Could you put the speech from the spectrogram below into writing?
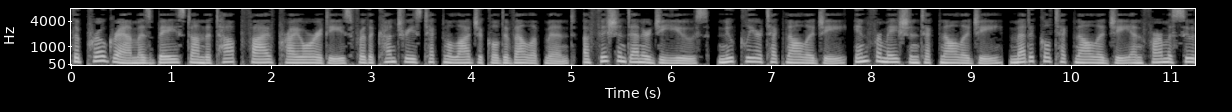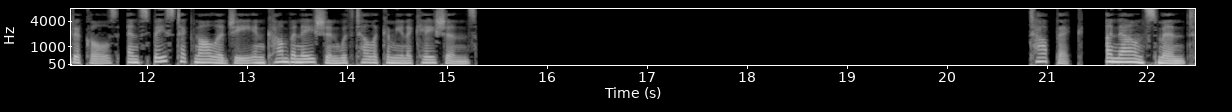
The program is based on the top five priorities for the country's technological development, efficient energy use, nuclear technology, information technology, medical technology and pharmaceuticals, and space technology in combination with telecommunications. Topic. Announcement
